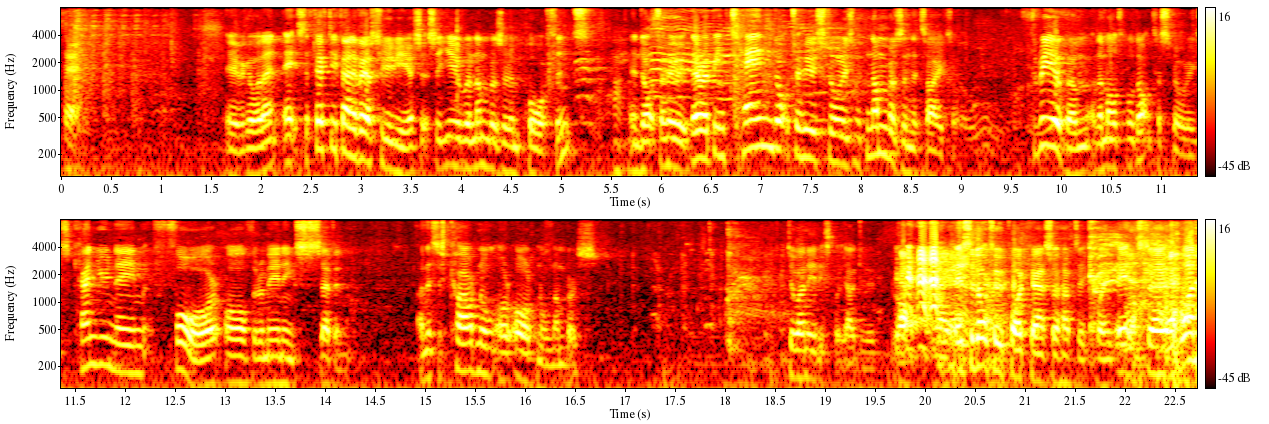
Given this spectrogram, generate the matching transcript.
Ten. Here we go then. It's the 50th anniversary year, so it's a year where numbers are important in Doctor Who. There have been 10 Doctor Who stories with numbers in the title. Three of them are the multiple Doctor stories. Can you name four of the remaining seven? And this is cardinal or ordinal numbers. Do I need to explain? I do. Right. It's a Doctor Who podcast, so I have to explain. It's uh, one.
